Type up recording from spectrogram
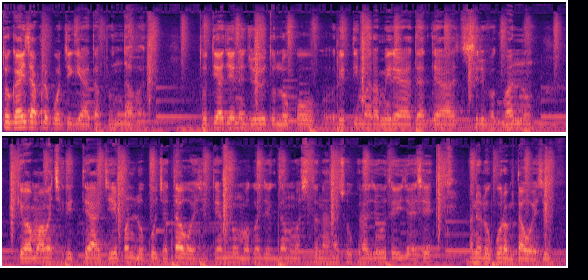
તો ગાઈઝ, આપણે પહોંચી ગયા હતા વૃંદાવન. તો ત્યાં જઈને જોયું તો લોકો રેતીમાં રમી રહ્યા હતા. ત્યાં શ્રી ભગવાનનું કહેવામાં આવે છે કે ત્યાં જે પણ લોકો જતા હોય છે, તેમનું મગજ એકદમ મસ્ત નાના છોકરા જેવું થઈ જાય છે અને લોકો રમતા હોય છે.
